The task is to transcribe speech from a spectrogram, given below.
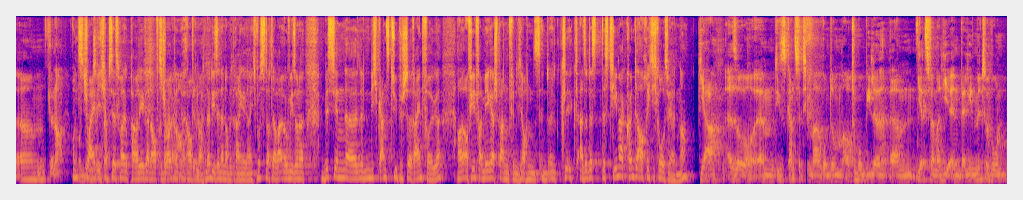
Ähm, genau. Und Stripe, ich habe es jetzt parallel gerade aufgebaut, auch, aufgemacht, genau. ne? die sind da noch mit reingegangen. Ich wusste doch, da war irgendwie so eine ein bisschen äh, nicht ganz typische Reihenfolge. Aber auf jeden Fall mega spannend, finde ich auch. Ein, also das, das Thema könnte auch richtig groß werden, ne? Ja, also ähm, dieses ganze Thema rund um Automobile. Ähm, jetzt, wenn man hier in Berlin Mitte wohnt,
